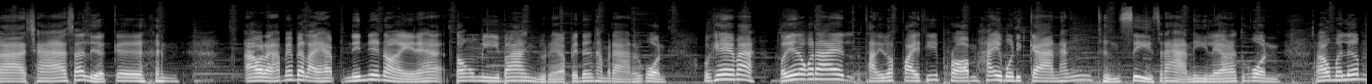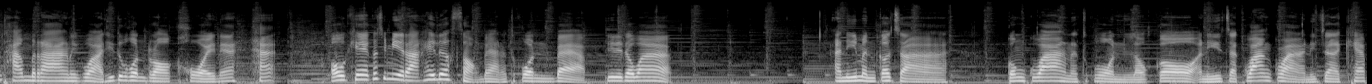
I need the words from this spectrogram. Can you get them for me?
มาช้าซะเหลือเกิน เอาละครับไม่เป็นไรครับนิดนิดหน่อยนะฮะต้องมีบ้างอยู่แล้วเป็นเรื่องธรรมดาทุกคนโอเคมาตอนนี้เราก็ได้สถานีรถไฟที่พร้อมให้บริการทั้งถึง 4 สถานีแล้วนะทุกคน เรามาเริ่มทำรางดีกว่าที่ทุกคนรอคอยนะฮะโอเคก็จะมีรางให้เลือก 2 แบบนะทุกคนแบบที่เรียกว่า อันนี้มันก็จะกว้างๆนะทุกคน แล้วก็อันนี้จะกว้างกว่าอันนี้จะแคบ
